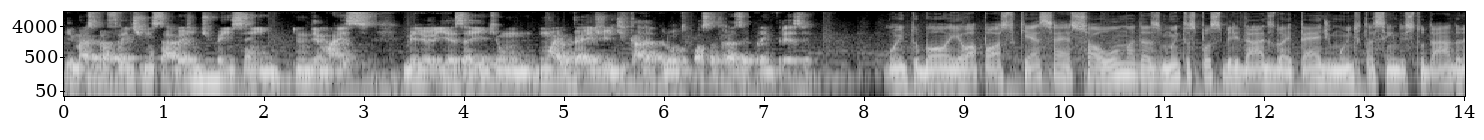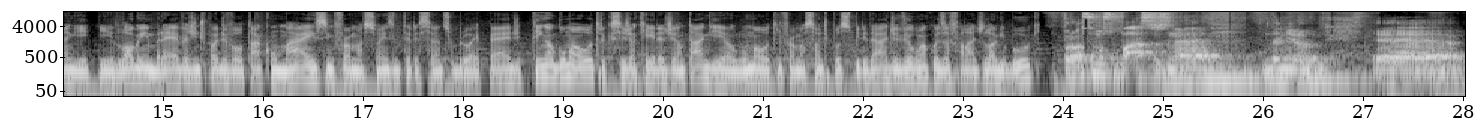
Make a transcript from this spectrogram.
e mais para frente, quem sabe, a gente pensa em, em demais melhorias aí que um, um iPad de cada piloto possa trazer para a empresa. Muito bom, e eu aposto que essa é só uma das muitas possibilidades do iPad, muito está sendo estudado, né, Gui? E logo em breve a gente pode voltar com mais informações interessantes sobre o iPad. Tem alguma outra que você já queira adiantar, Gui? Alguma outra informação de possibilidade? Viu alguma coisa a falar de logbook? Próximos passos, né, Danilo? É,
